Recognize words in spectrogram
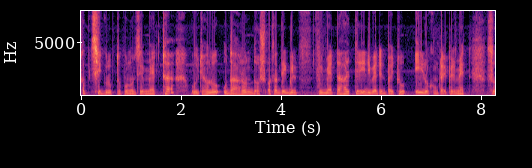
সবচেয়ে গুরুত্বপূর্ণ যে ম্যাথটা ওইটা হলো উদাহরণ দশ। অর্থাৎ দেখবেন, ওই ম্যাথটা হয় থ্রি ডিভাইডেড বাই টু এইরকম টাইপের ম্যাথ সো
